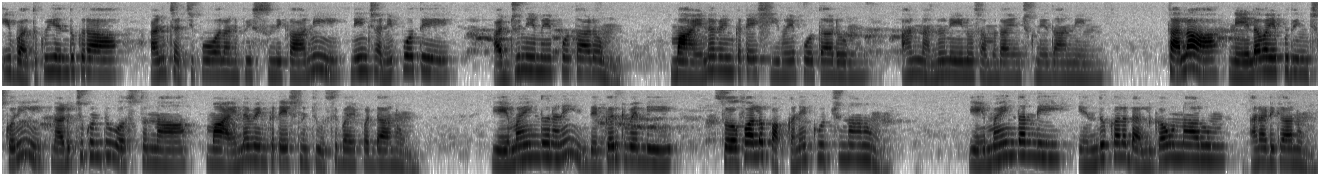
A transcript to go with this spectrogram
ఈ బతుకు ఎందుకురా? అని చచ్చిపోవాలనిపిస్తుంది కానీ నేను చనిపోతే అర్జున్ ఏమైపోతాడు? మా ఆయన వెంకటేష్ ఏమైపోతాడు? అని నన్ను నేను సముదాయించుకునేదాన్ని. తల నేలవైపు దించుకొని నడుచుకుంటూ వస్తున్న మా ఆయన వెంకటేష్ను చూసి భయపడ్డాను. ఏమైందోనని దగ్గరికి వెళ్ళి సోఫాలో పక్కనే కూర్చున్నాను. ఏమైందండి? ఎందుకు అలా డల్గా ఉన్నారు? అని అడిగాను.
